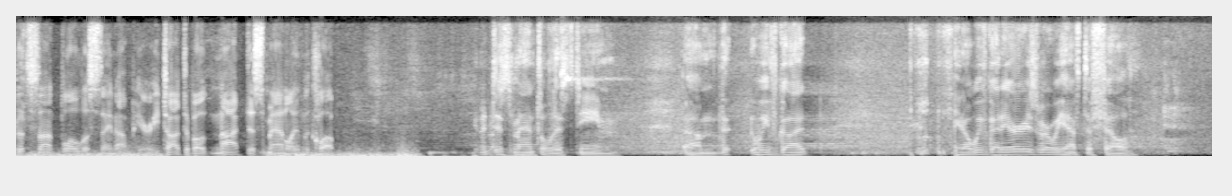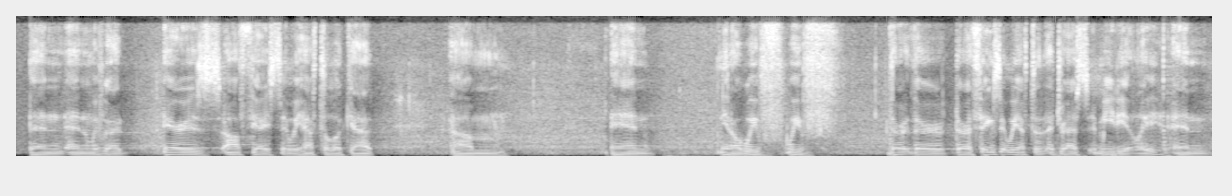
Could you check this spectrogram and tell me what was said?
let's not blow this thing up here. He talked about not dismantling the club. going to dismantle this team. Um, th- we've got, you know, we've got areas where we have to fill, and and we've got areas off the ice that we have to look at, um, and you know, we've we've. There, there, there are things that we have to address immediately, and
